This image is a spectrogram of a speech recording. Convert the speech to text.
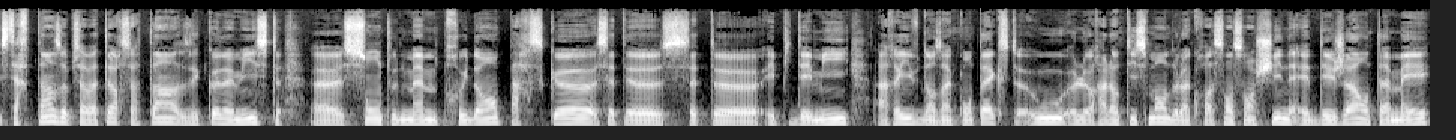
certains observateurs, certains économistes euh, sont tout de même prudents parce que cette, euh, cette épidémie arrive dans un contexte où le ralentissement de la croissance en Chine est déjà entamé,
